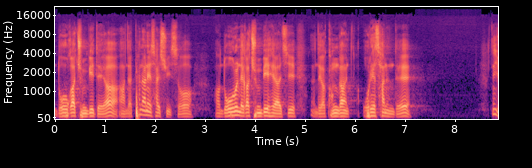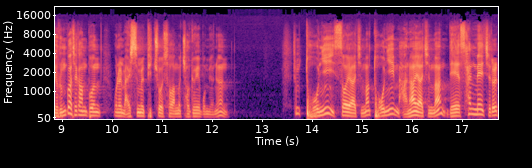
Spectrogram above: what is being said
노후가 준비돼야 아, 내가 편안히 살 수 있어. 아, 노후를 내가 준비해야지 내가 건강 오래 사는데. 여러분과 제가 한번 오늘 말씀을 비추어서 한번 적용해 보면은 좀 돈이 있어야지만 돈이 많아야지만 내 삶의 질을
